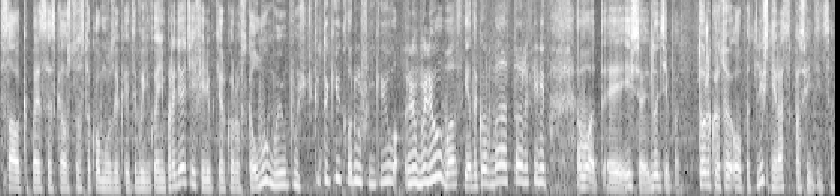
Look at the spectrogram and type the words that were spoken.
Слава КПСС сказал, что с такой музыкой вы никуда не пройдете. Филипп Киркоров сказал, вы мои пушечки такие хорошенькие, люблю вас. Я такой, вас тоже, Филипп. Вот, э, и все. Ну, типа, тоже крутой опыт. Лишний раз посвятиться.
